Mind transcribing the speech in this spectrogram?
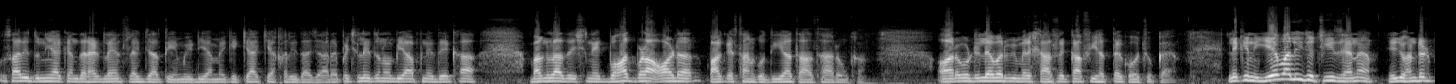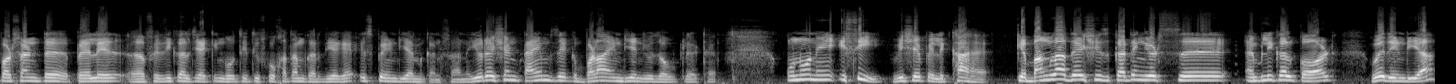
वो सारी दुनिया के अंदर हेडलाइंस लग जाती है मीडिया में कि क्या क्या ख़रीदा जा रहा है। पिछले दिनों भी आपने देखा, बांग्लादेश ने एक बहुत बड़ा ऑर्डर पाकिस्तान को दिया था हथियारों का। और वो डिलीवर भी मेरे ख्याल से काफ़ी हद तक हो चुका है। लेकिन ये वाली जो चीज़ है ना, ये जो 100 परसेंट पहले फ़िज़िकल चेकिंग होती थी, उसको ख़त्म कर दिया गया, इस पे इंडिया में कंसर्न है। यूरेशियन टाइम्स एक बड़ा इंडियन न्यूज़ आउटलेट है। उन्होंने इसी विषय पर लिखा है कि Bangladesh is cutting its umbilical cord with India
